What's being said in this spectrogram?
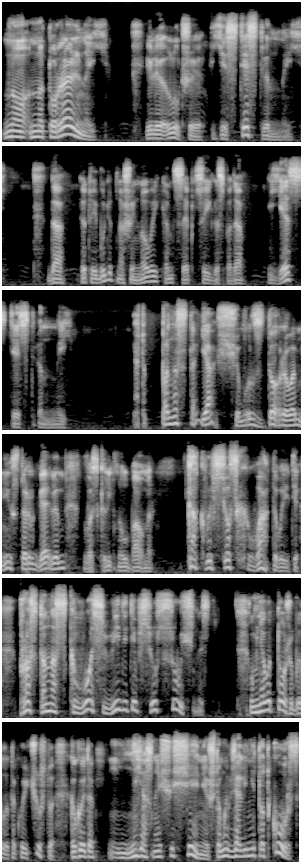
но натуральный, или лучше, естественный, да, это и будет нашей новой концепцией, господа. Естественный. «Это по-настоящему здорово, мистер Гевин!» — воскликнул Баумер. «Как вы все схватываете! Просто насквозь видите всю сущность!» У меня вот тоже было такое чувство, какое-то неясное ощущение, что мы взяли не тот курс,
